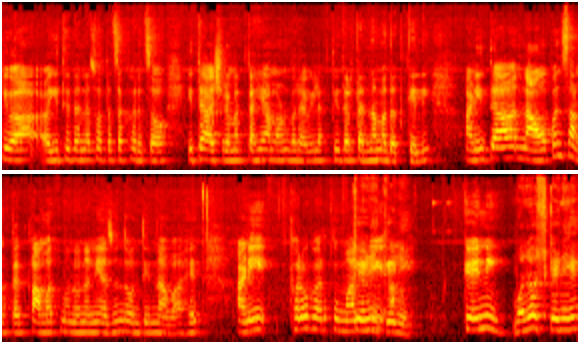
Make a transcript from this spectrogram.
किंवा इथे त्यांना स्वतःचा खर्च इथे आश्रमात काही अमाऊंट भरावी लागते तर त्यांना मदत केली. आणि त्या नावं पण सांगतात कामत म्हणून आणि अजून दोन तीन नावं आहेत. आणि खरोखर तुम्हाला केनी. मनोज केणे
